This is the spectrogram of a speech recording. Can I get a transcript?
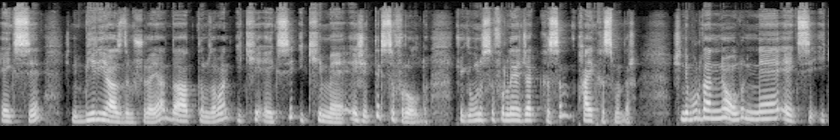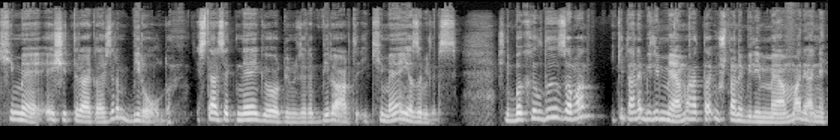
eksi. Şimdi 1 yazdım şuraya. Dağıttığım zaman 2 eksi 2m eşittir 0 oldu. Çünkü bunu sıfırlayacak kısım pay kısmıdır. Şimdi buradan ne oldu? n eksi 2m eşittir arkadaşlarım 1 oldu. İstersek n gördüğümüz yere 1 artı 2m yazabiliriz. Şimdi bakıldığı zaman iki tane bilinmeyen var. Hatta üç tane bilinmeyen var. Yani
